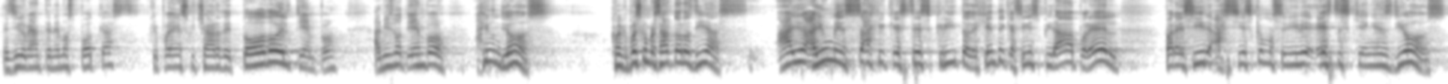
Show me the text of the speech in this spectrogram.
Les digo, vean, tenemos podcasts que pueden escuchar de todo el tiempo al mismo tiempo, hay un Dios con el que puedes conversar todos los días. Hay, un mensaje que esté escrito de gente que ha sido inspirada por Él para decir, así es como se vive, este es quien es Dios.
